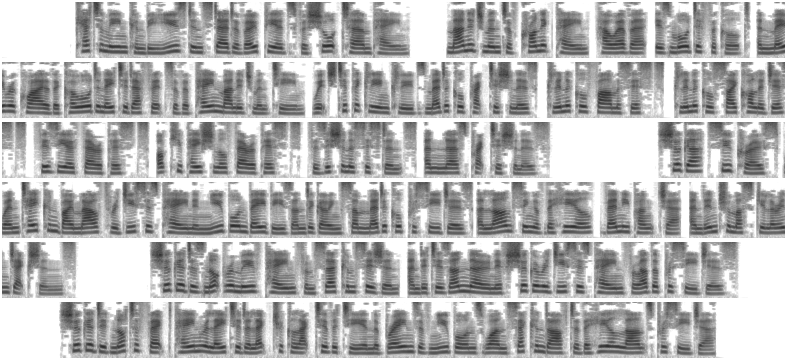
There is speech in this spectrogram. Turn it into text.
Ketamine can be used instead of opioids for short-term pain. Management of chronic pain, however, is more difficult, and may require the coordinated efforts of a pain management team, which typically includes medical practitioners, clinical pharmacists, clinical psychologists, physiotherapists, occupational therapists, physician assistants, and nurse practitioners. Sugar sucrose when taken by mouth reduces pain in newborn babies undergoing some medical procedures a lancing of the heel, venipuncture, and intramuscular injections. Sugar does not remove pain from circumcision, and it is unknown if sugar reduces pain for other procedures. Sugar did not affect pain-related electrical activity in the brains of newborns one second after the heel lance procedure.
